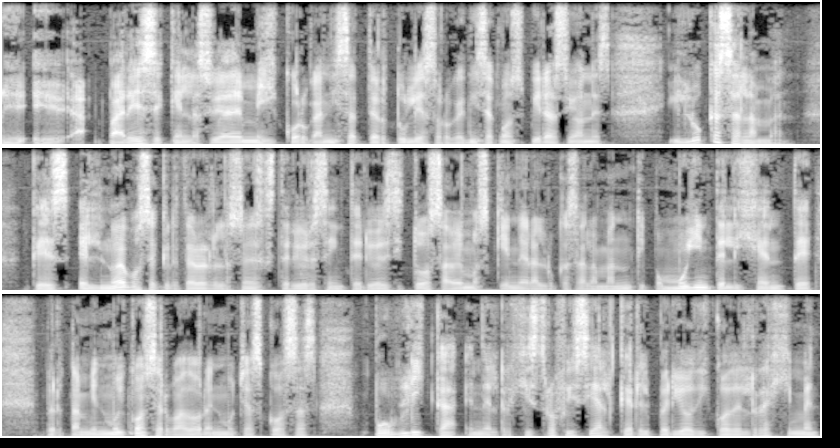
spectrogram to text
eh, eh, parece que en la Ciudad de México organiza tertulias, organiza conspiraciones, y Lucas Alamán, que es el nuevo secretario de Relaciones Exteriores e Interiores, y todos sabemos quién era Lucas Alamán, un tipo muy inteligente, pero también muy conservador en muchas cosas, publica en el registro oficial, que era el periódico del régimen,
